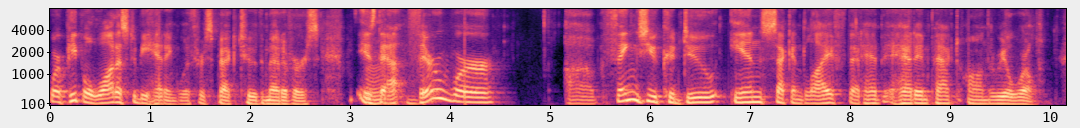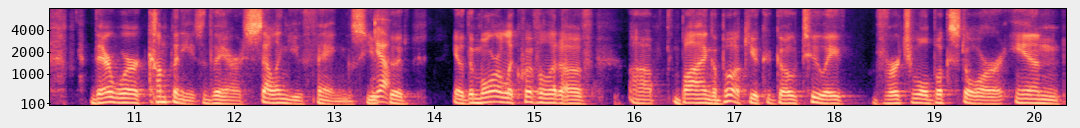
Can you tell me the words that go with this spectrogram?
where people want us to be heading with respect to the metaverse is mm-hmm. that there were uh, things you could do in second life that had had impact on the real world there were companies there selling you things you yeah. could you know the moral equivalent of uh, buying a book, you could go to a virtual bookstore in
